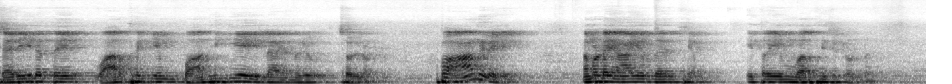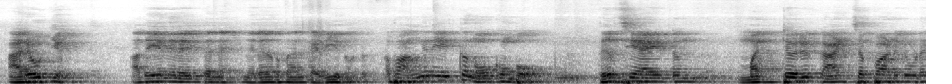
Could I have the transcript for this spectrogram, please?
ശരീരത്തെ വാർദ്ധക്യം ബാധിക്കുകയില്ല എന്നൊരു ചൊല്ലുണ്ട്. അപ്പോൾ ആ നിലയിൽ നമ്മുടെ ആയുർദൈർഘ്യം ഇത്രയും വർദ്ധിച്ചിട്ടുണ്ട്. ആരോഗ്യം അതേ നിലയിൽ തന്നെ നിലനിർത്താൻ കഴിയുന്നുണ്ട്. അപ്പോൾ അങ്ങനെയൊക്കെ നോക്കുമ്പോൾ തീർച്ചയായിട്ടും മറ്റൊരു കാഴ്ചപ്പാടിലൂടെ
